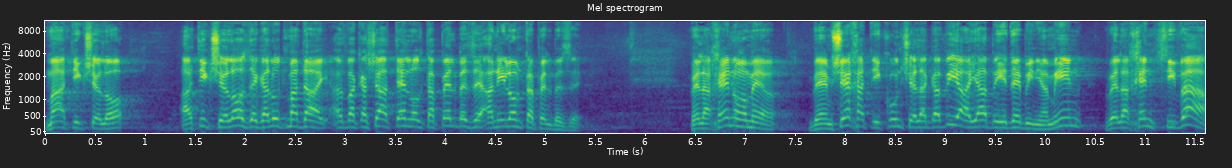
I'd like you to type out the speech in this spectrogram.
מה התיק שלו? התיק שלו זה גלות מדי, אז בבקשה תן לו לטפל בזה, אני לא מטפל בזה. ולכן הוא אומר, והמשך התיקון של הגביע היה בידי בנימין, ולכן ציווה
